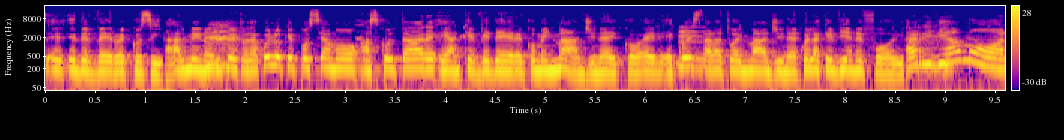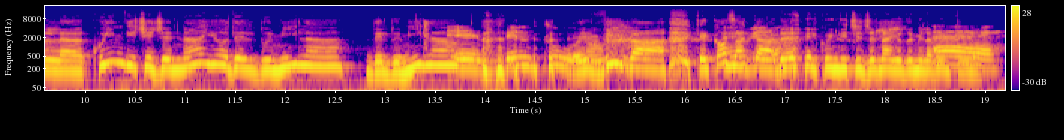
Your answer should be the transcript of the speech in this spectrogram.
ed è vero, è così. Almeno, ripeto, da quello che possiamo ascoltare e anche vedere come immagine, ecco, è, è questa mm. la tua immagine, quella che viene fuori. Arriviamo al 15 gennaio del 2000 del 2021. Evviva! Che cosa Evviva. accade il 15 gennaio 2021?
